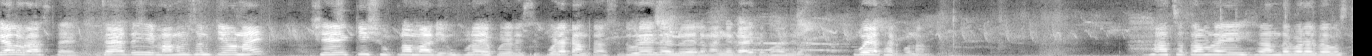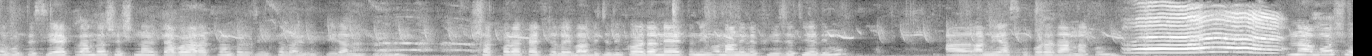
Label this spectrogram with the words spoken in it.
গেল রাস্তায় যায় দেখি মানুষজন কেউ নাই সে কি শুকনো মারি বুড়াইয়া পড়ে রয়েছে পুরা কান্তা আসছে দৌড়াই যায় লয়ে এলাম আমি গাড়িতে বহাই দিলাম, বইয়া থাকব না। আচ্ছা তো আমরা এই রান্না বাড়ার ব্যবস্থা করতেছি, এক রান্না শেষ না আবার আর এক রান্না চিন্তা লাগবে, কি রান্না কি রান্না? শাক করা কাটতে লই, ভাবি যদি কয়টা নেয় তো নিব, না নিলে ফ্রিজে থুয়ে দিব আর আমি আজকে করা রান্না করব। না, বসো।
